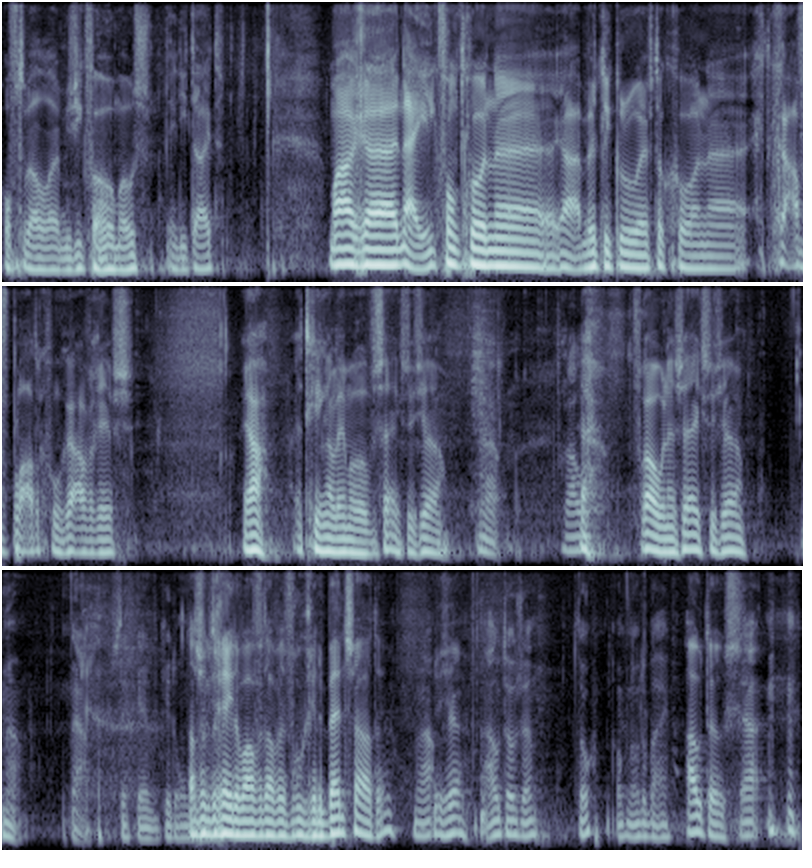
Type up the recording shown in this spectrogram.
oftewel muziek voor homo's in die tijd. Maar nee, ik vond gewoon, eh ja, Mötley Crüe heeft ook gewoon echt gave platen, gewoon gave riffs. Ja, het ging alleen maar over seks, dus ja. Ja. Vrouwen. Vrouwen en seks, dus ja. Ja. Ja. Dat is ook de reden waarvoor dat we vroeger in de band zaten. hè. Ja. Dus ja, Auto's, hè? Toch? Ook nog erbij. auto's. Ja.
